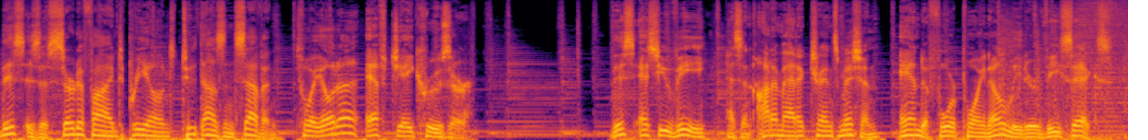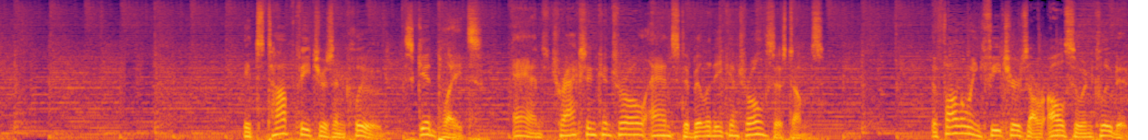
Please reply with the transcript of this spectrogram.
This is a certified pre-owned 2007 Toyota FJ Cruiser. This SUV has an automatic transmission and a 4.0-liter V6. Its top features include skid plates and traction control and stability control systems. The following features are also included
